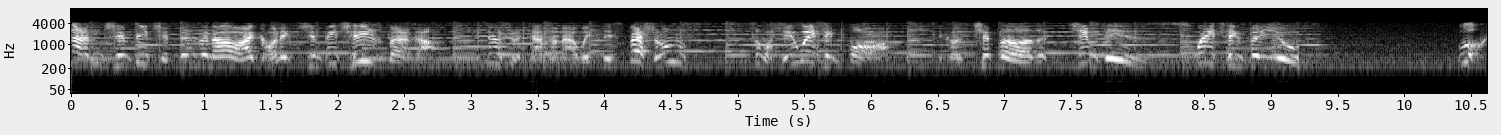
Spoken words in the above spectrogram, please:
And Chimpy Chippa's and our iconic Chimpy Cheeseburger. Do sit down on our weekly specials. So what are you waiting for? Because Chippa the Chimp is waiting for you. Look,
